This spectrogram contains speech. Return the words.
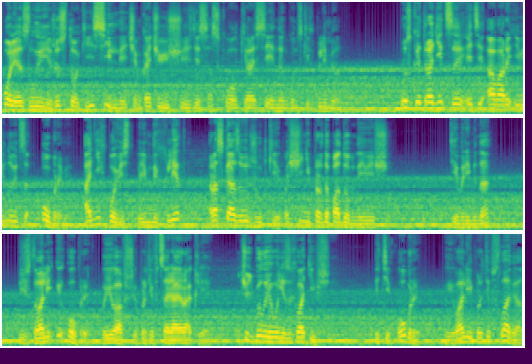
более злые, жестокие и сильные, чем кочующие здесь осколки рассеянных гунских племен. В русской традиции эти авары именуются обрами. О них повесть временных лет рассказывает жуткие, почти неправдоподобные вещи. В те времена существовали и обры, воевавшие против царя Ираклия, и чуть было его не захватившие. Эти обры воевали и против славян,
